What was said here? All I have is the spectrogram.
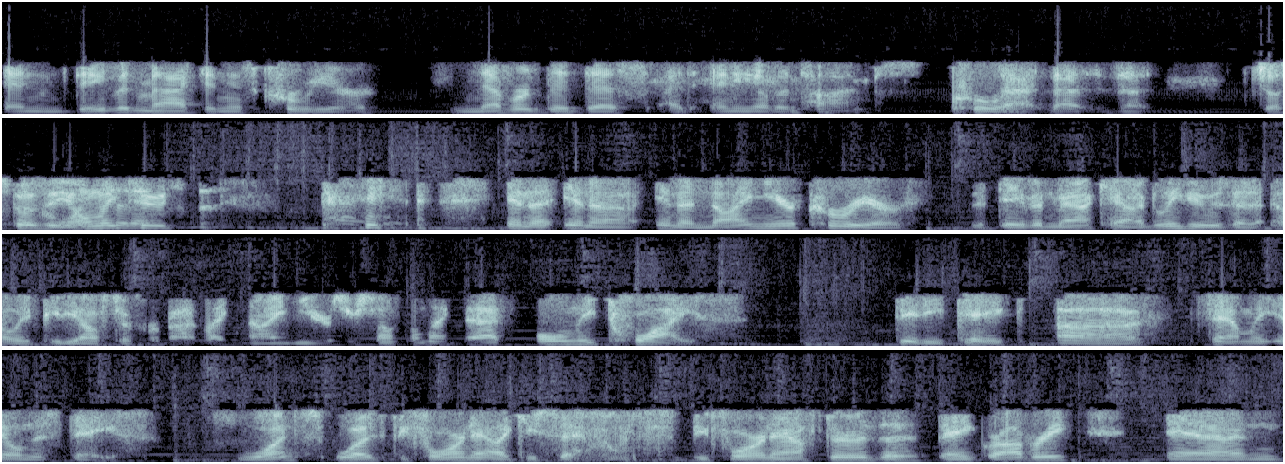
And David Mack in his career never did this at any other times. Correct. That, that, that just those the only two in a in a in a nine year career that David Mack had. I believe he was an LAPD officer for about like nine years or something like that. Only twice did he take uh, family illness days. Once was before and like you said, before and after the bank robbery, and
